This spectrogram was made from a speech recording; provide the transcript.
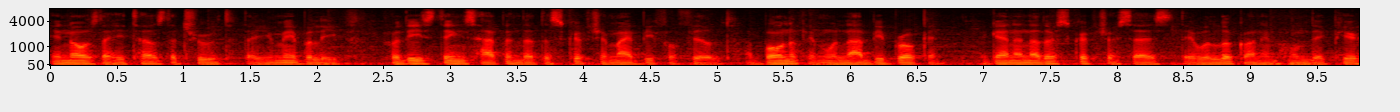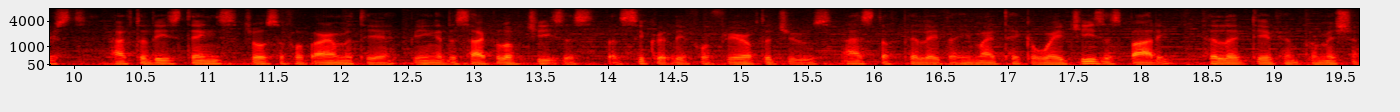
He knows that he tells the truth, that you may believe. For these things happened that the scripture might be fulfilled. A bone of him will not be broken. Again, another scripture says, They will look on him whom they pierced. After these things, Joseph of Arimathea, being a disciple of Jesus, but secretly for fear of the Jews, asked of Pilate that he might take away Jesus' body. Pilate gave him permission.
